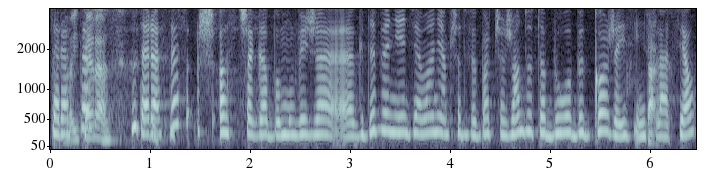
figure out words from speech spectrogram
Teraz, no też, teraz... teraz też ostrzega, bo mówi, że e, gdyby nie działania przedwyborcze rządu, to byłoby gorzej z inflacją,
